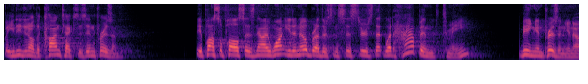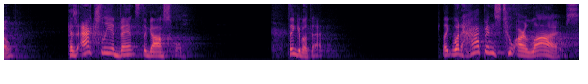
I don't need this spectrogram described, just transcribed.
but you need to know the context is in prison. The Apostle Paul says, Now I want you to know, brothers and sisters, that what happened to me, being in prison, you know, has actually advanced the gospel. Think about that. Like what happens to our lives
